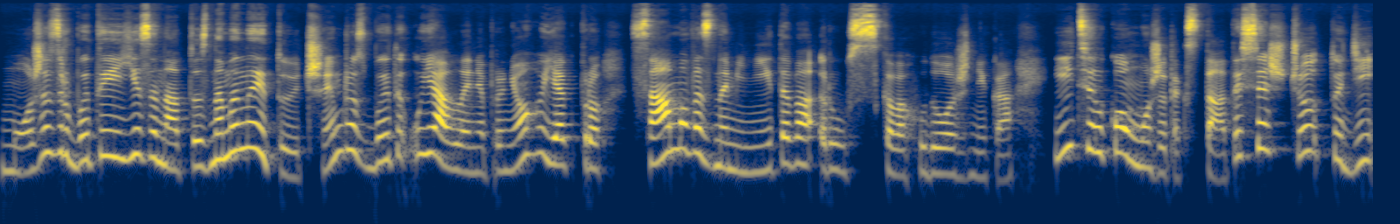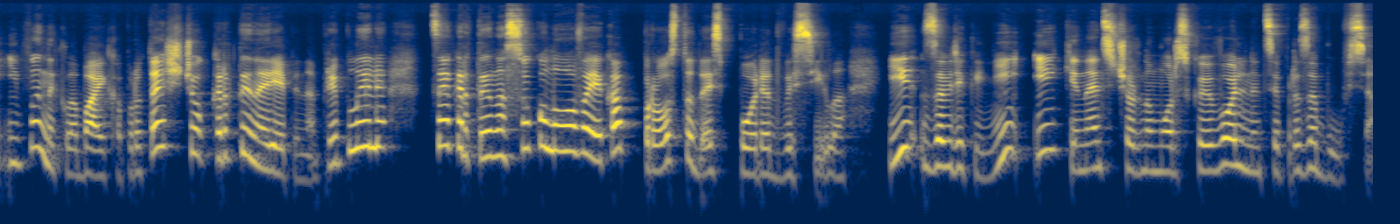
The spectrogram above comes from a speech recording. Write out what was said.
може зробити її занадто знаменитою, чим розбити уявлення про нього як про самого знаменитого русского художника. І цілком може так статися, що тоді і виникла байка про те, що картина Рєпіна приплилі це картина Соколова, яка просто десь поряд висіла. І завдяки ній і кінець чорноморської вольниці призабувся.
